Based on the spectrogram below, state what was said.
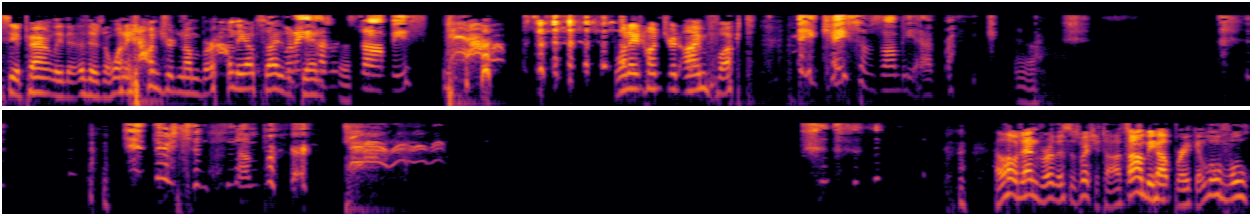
You see, apparently there, there's a 1-800 number on the outside of the One eight hundred canister. zombies. 1-800 I'm fucked. In case of zombie outbreak. Yeah. There's a number. Hello, Denver. This is Wichita. Zombie outbreak in Louisville.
